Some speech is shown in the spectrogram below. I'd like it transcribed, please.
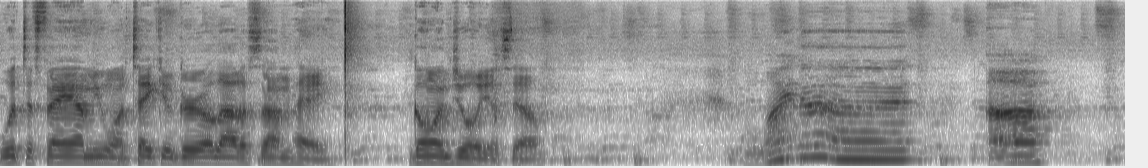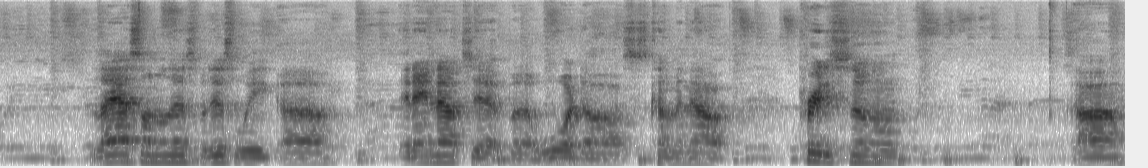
with the fam, you want to take your girl out or something. Hey, go enjoy yourself. Why not? Uh, last on the list for this week. Uh, it ain't out yet, but War Dogs is coming out pretty soon. Uh,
